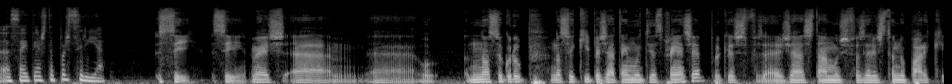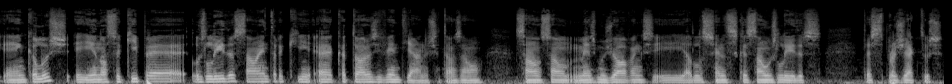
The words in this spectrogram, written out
aceita esta parceria. Sim, sim, mas ah, ah, o nosso grupo, nossa equipa já tem muita experiência, porque es- já estamos a fazer isto no parque em Caluz, e a nossa equipa, os líderes são entre qui- eh, 14 e 20 anos, então são, são, são mesmo jovens e adolescentes que são os líderes destes projetos,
